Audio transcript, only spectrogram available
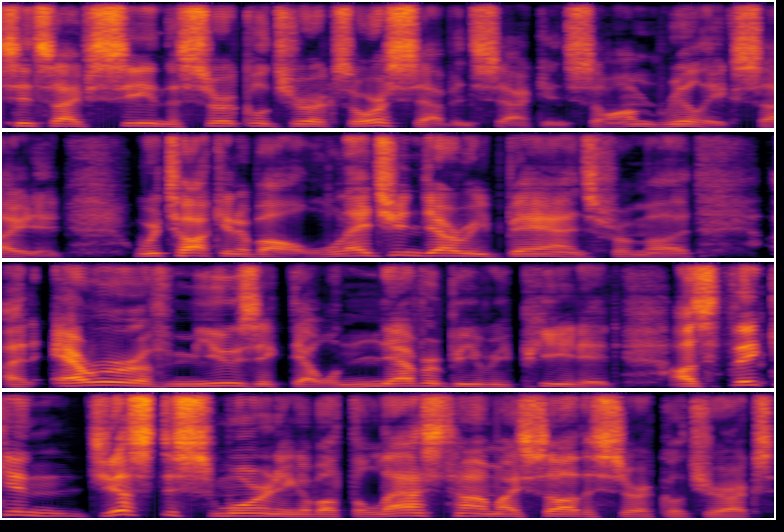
since I've seen the circle jerks or seven seconds. So I'm really excited. We're talking about legendary bands from a, an era of music that will never be repeated. I was thinking just this morning about the last time I saw the Circle Jerks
